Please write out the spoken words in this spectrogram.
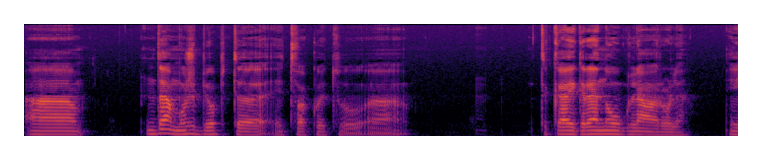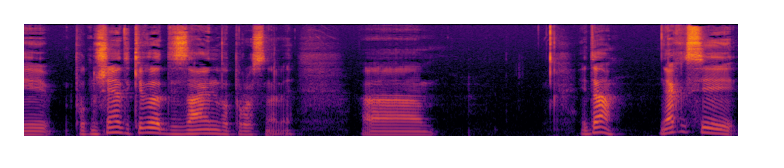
А, да, може би опита е това, което а, така играе много голяма роля. И по отношение на такива дизайн въпроси, нали? А, и да, някакси,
